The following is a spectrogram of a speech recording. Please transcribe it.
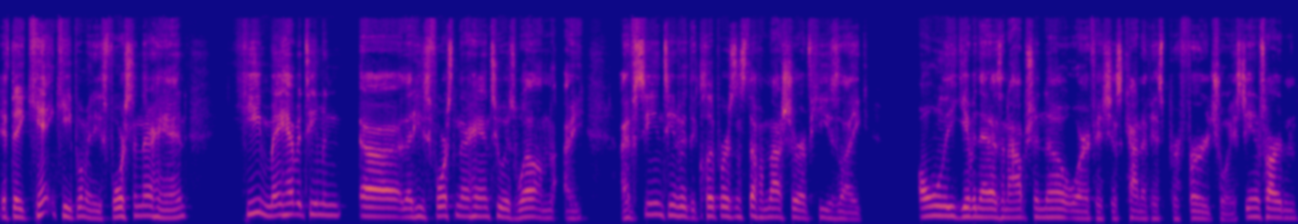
If they can't keep him and he's forcing their hand, he may have a team in uh, that he's forcing their hand to as well. I'm not, I I've seen teams with the Clippers and stuff. I'm not sure if he's like only given that as an option though, or if it's just kind of his preferred choice. James Harden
